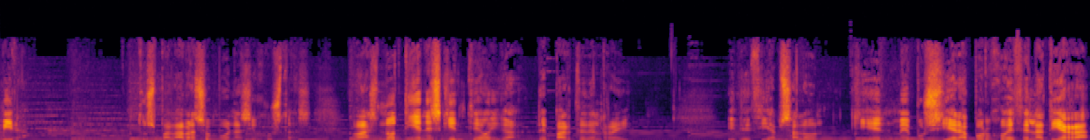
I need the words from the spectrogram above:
mira, tus palabras son buenas y justas, mas no tienes quien te oiga de parte del rey. Y decía Absalón, ¿quién me pusiera por juez en la tierra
